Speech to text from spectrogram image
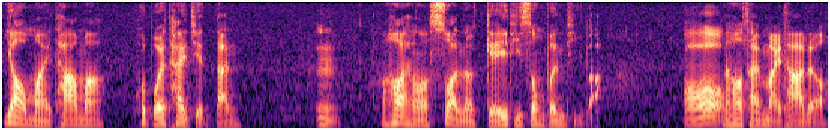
要买它吗？会不会太简单？嗯，然后后来想说算了，给一题送分题吧，哦，然后才买他的哦。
